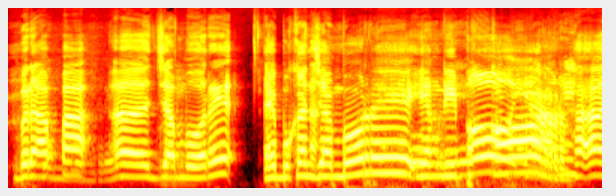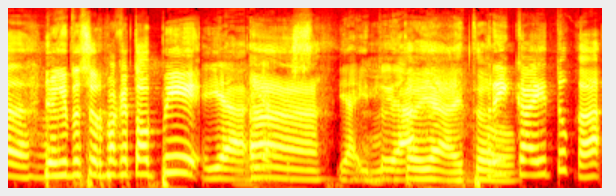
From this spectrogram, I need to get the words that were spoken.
Berapa eh, jambore? eh bukan jambore yang di Oh, kor. Ha. yang kita suruh pakai topi Iya, iya, Ah, ya itu ya. itu ya itu Rika itu kak,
